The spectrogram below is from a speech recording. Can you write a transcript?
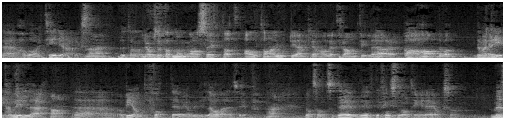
eh, har varit tidigare. Liksom. Nej. Utan, Men det är också för att många har sett att allt han har gjort egentligen har lett fram till det här. Ja. Jaha, det var... det var okej. dit han ville Ja. eh, och vi har inte fått det vi har blivit lovade typ. Nej. Något sånt. Så det, det, det finns ju någonting i det också. Men,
